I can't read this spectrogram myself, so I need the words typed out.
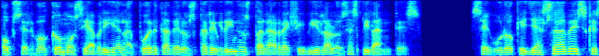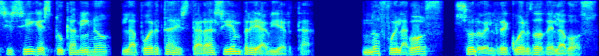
Observó cómo se abría la puerta de los peregrinos para recibir a los aspirantes. Seguro que ya sabes que si sigues tu camino, la puerta estará siempre abierta. No fue la voz, solo el recuerdo de la voz.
